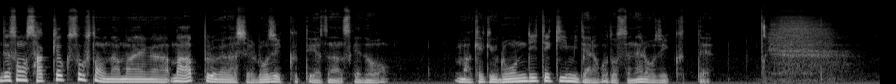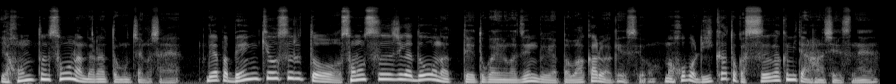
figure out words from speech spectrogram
でその作曲ソフトの名前がまあ Apple が出してるロジックっていうやつなんですけどまあ結局論理的みたいなことですよねロジックって。いや本当にそうなんだなって思っちゃいましたね。でやっぱ勉強するとその数字がどうなってとかいうのが全部やっぱ分かるわけですよ。まあほぼ理科とか数学みたいな話ですね。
